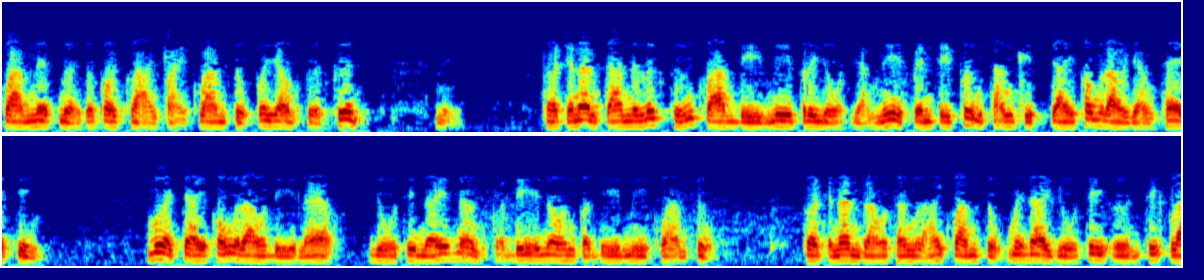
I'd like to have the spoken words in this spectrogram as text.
ความเหน็ดเหนื่อยก็ค่อยคลายไปความสุขก็ย่อมเกิดขึ้นนี่เพราะฉะนั้นการระลึกถึงความดีมีประโยชน์อย่างนี้เป็นที่พึ่งทางจิตใจของเราอย่างแท้จริง เมื่อใจของเราดีแล้ว อยู่ที่ไหนนั่งก็ดีนอนก็ดีมีความสุข เพราะฉะนั้นเราทั้งหลายความสุขไม่ได้อยู่ที่อื่นที่ไกล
